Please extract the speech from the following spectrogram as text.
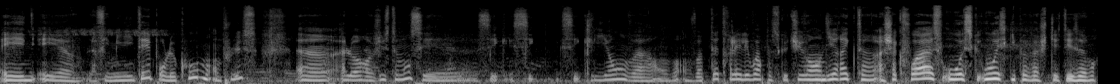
Et, euh, la féminité pour le coup, en plus. Euh, alors justement, ces, clients, on va, peut-être aller les voir parce que tu vas en direct hein, à chaque fois. Où est-ce est qu'ils peuvent acheter tes œuvres?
